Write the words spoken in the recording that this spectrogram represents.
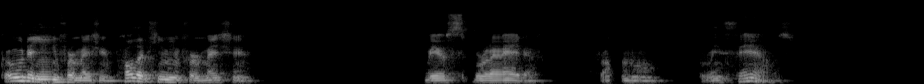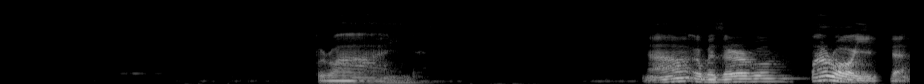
good information, positive information will spread from brain cells. Bright. Now observe thyroid, uh,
